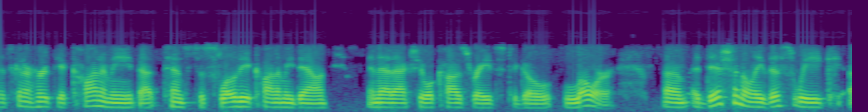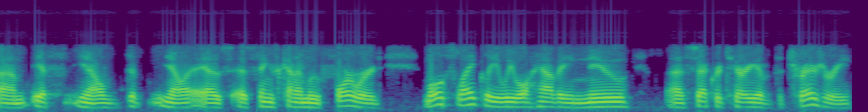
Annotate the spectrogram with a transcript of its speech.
It's going to hurt the economy. That tends to slow the economy down, and that actually will cause rates to go lower. Um, additionally, this week, um, if you know, the, you know, as as things kind of move forward, most likely we will have a new uh, Secretary of the Treasury.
